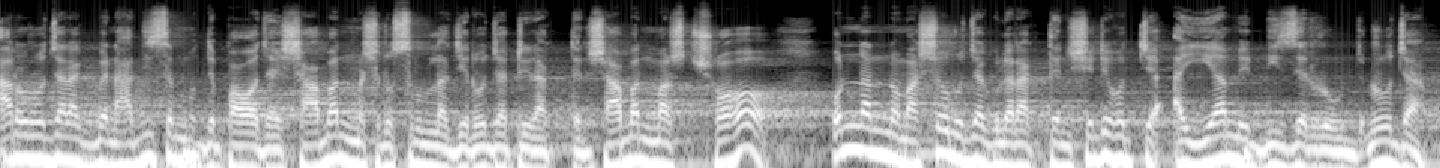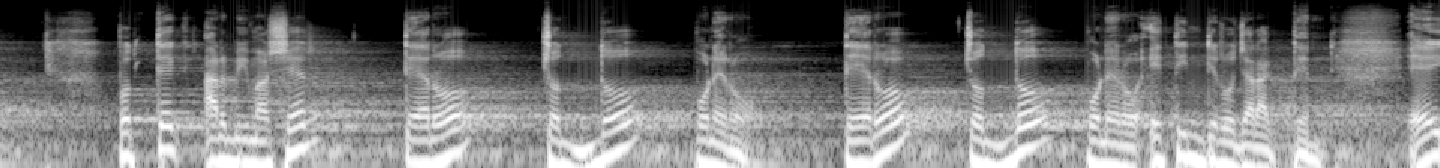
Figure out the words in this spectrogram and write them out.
আরও রোজা রাখবেন। হাদিসের মধ্যে পাওয়া যায়, শাবান মাসে রসুল্লাহ যে রোজাটি রাখতেন, শাবান মাস সহ অন্যান্য মাসেও রোজাগুলো রাখতেন। সেটি হচ্ছে আইয়ামে বীজের রোজা। প্রত্যেক আরবি মাসের তেরো চোদ্দ পনেরো। তেরো, চোদ্দ পনেরো, এই তিনটি রোজা রাখতেন। এই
